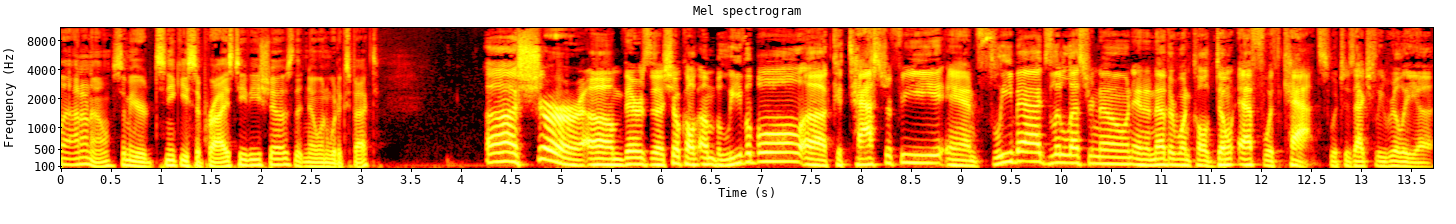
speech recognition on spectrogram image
I don't know, some of your sneaky surprise TV shows that no one would expect. Uh, sure. Um, there's a show called Unbelievable, uh, Catastrophe, and Fleabag's a little lesser known, and another one called Don't F with Cats, which is actually really a,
